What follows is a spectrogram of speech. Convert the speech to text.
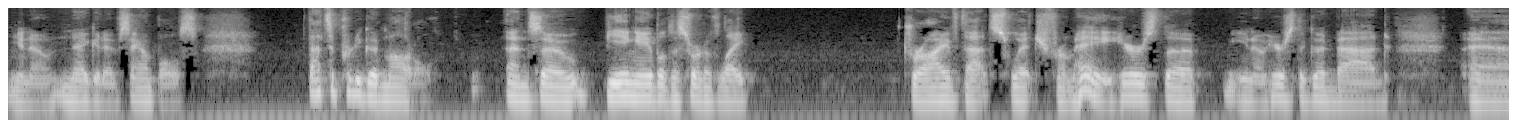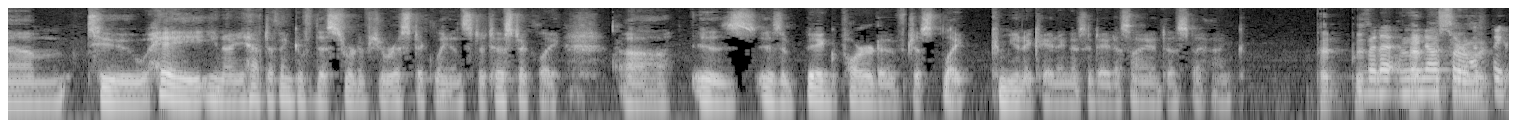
you know, negative samples. That's a pretty good model. And so being able to sort of like drive that switch from, hey, here's the, you know, here's the good, bad, um, to hey, you know, you have to think of this sort of heuristically and statistically, uh, is is a big part of just like communicating as a data scientist. I think. But with, but I mean, also I think.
